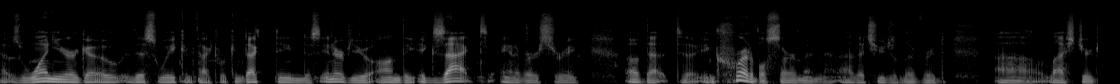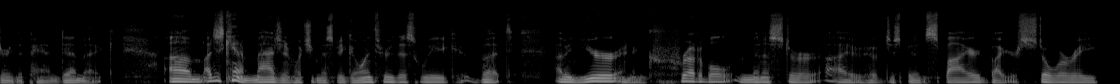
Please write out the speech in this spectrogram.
that was one year ago this week. In fact, we're conducting this interview on the exact anniversary of that uh, incredible sermon uh, that you delivered uh, last year during the pandemic. Um, I just can't imagine what you must be going through this week. But I mean, you're an incredible minister. I have just been inspired by your story.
